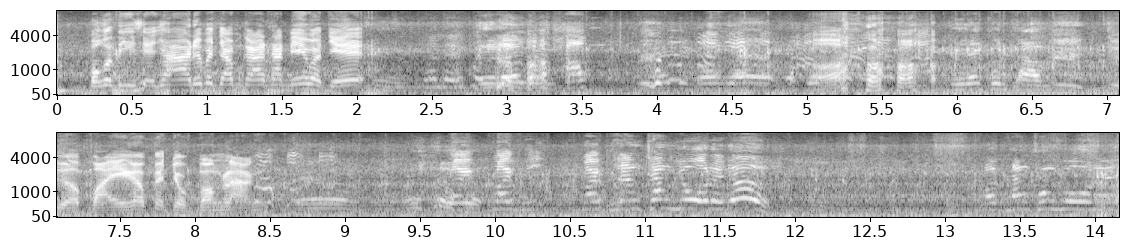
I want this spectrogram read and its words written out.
ถปกติเสียชาด้วยประจำการคันนี้ป่ะเจ๊คื ออะไรครับอ๋อคืออะไรคุณทเกือบไปครับกระจกมองหลังำปล่อยปล่อยปล่อยพลังช่างโยหน่อยเด้อปล่อยพลังช่างโยหน่อย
